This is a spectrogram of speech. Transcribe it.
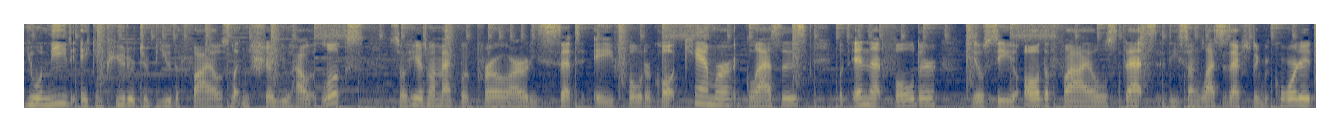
You will need a computer to view the files. Let me show you how it looks. So here's my MacBook Pro. I already set a folder called camera glasses. Within that folder, you'll see all the files that the sunglasses actually recorded.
